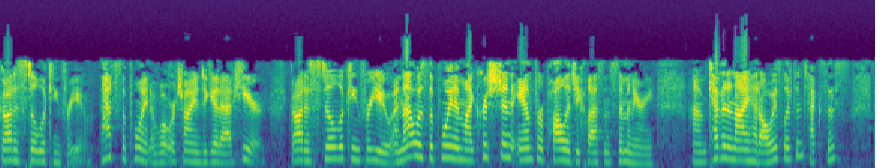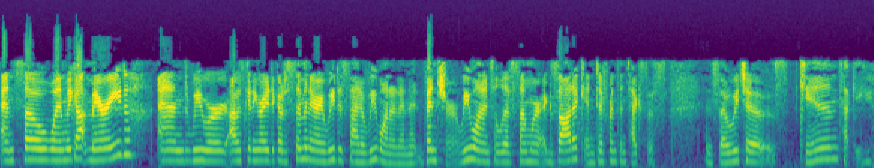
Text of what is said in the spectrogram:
God is still looking for you. That's the point of what we're trying to get at here. God is still looking for you. And that was the point in my Christian anthropology class in seminary. Um, Kevin and I had always lived in Texas. And so when we got married and we were, I was getting ready to go to seminary, we decided we wanted an adventure. We wanted to live somewhere exotic and different than Texas. And so we chose Kentucky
